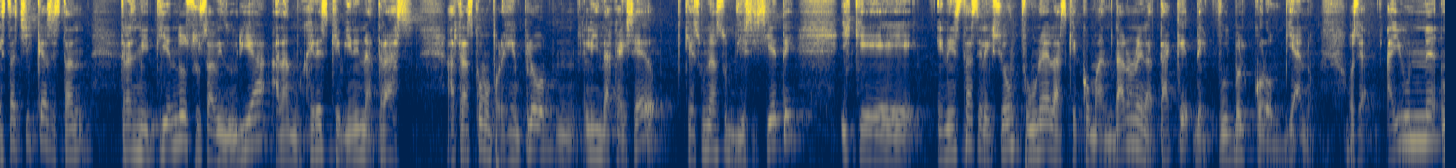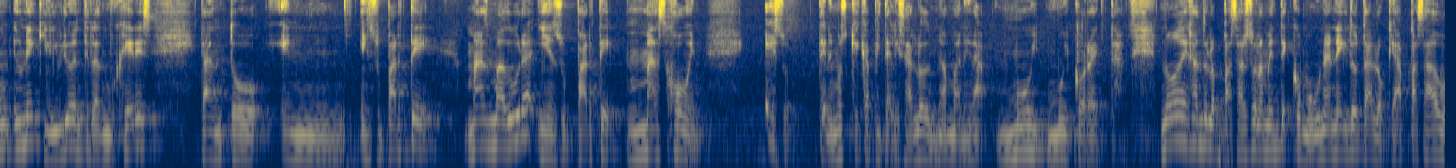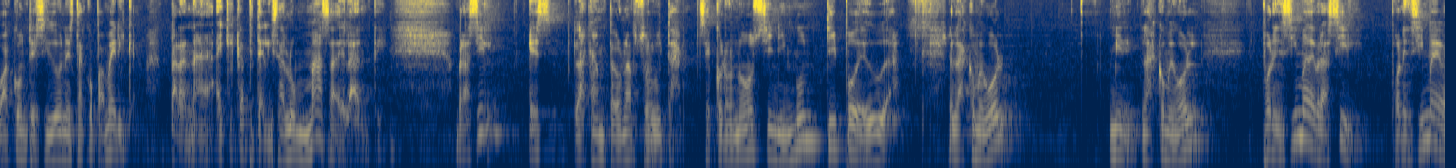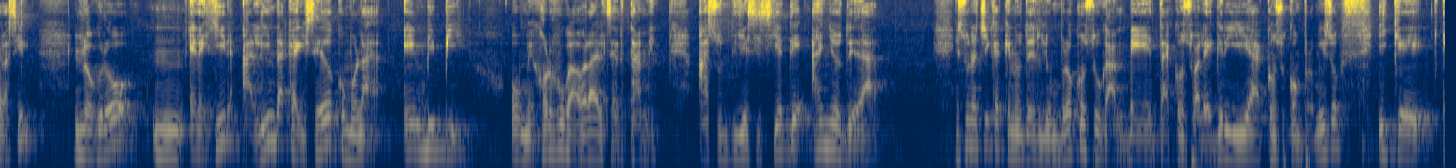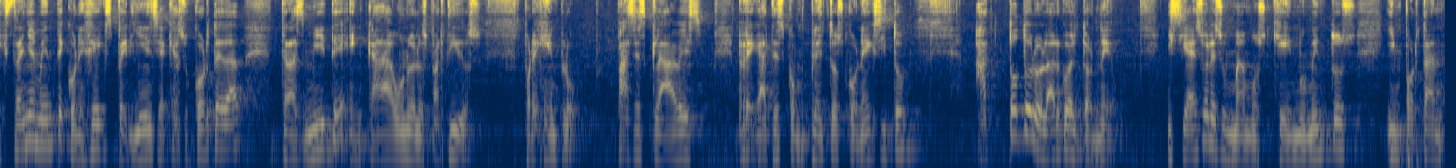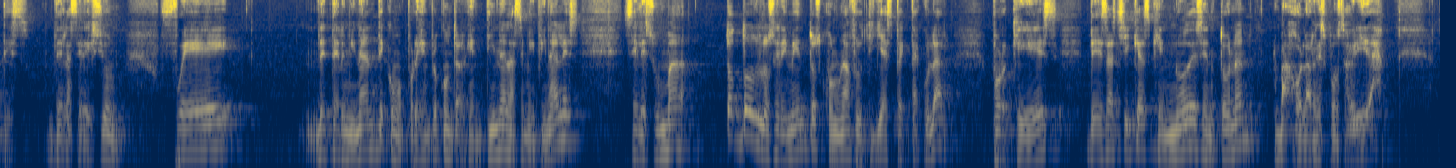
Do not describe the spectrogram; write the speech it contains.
estas chicas están transmitiendo su sabiduría a las mujeres que vienen atrás. Atrás como por ejemplo mm, Linda Caicedo, que es una sub-17 y que en esta selección fue una de las que comandaron el ataque del fútbol colombiano. O sea, hay un, equilibrio entre las mujeres, tanto en, en su parte más madura y en su parte más joven. Eso tenemos que capitalizarlo de una manera muy, muy correcta. No dejándolo pasar solamente como una anécdota a lo que ha pasado o ha acontecido en esta Copa América. Para nada, hay que capitalizarlo más adelante. Brasil es la campeona absoluta. Se coronó sin ningún tipo de duda. La Comebol, miren, la Comebol por encima de Brasil, por encima de Brasil, logró mm, elegir a Linda Caicedo como la MVP o mejor jugadora del certamen a sus 17 años de edad. Es una chica que nos deslumbró con su gambeta, con su alegría, con su compromiso y que extrañamente con esa experiencia que a su corta edad transmite en cada uno de los partidos. Por ejemplo, pases claves, regates completos con éxito a todo lo largo del torneo. Y si a eso le sumamos que en momentos importantes de la selección fue determinante, como por ejemplo contra Argentina en las semifinales, se le suma todos los elementos con una frutilla espectacular, porque es de esas chicas que no desentonan bajo la responsabilidad.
